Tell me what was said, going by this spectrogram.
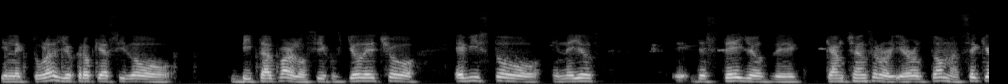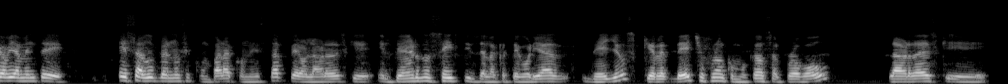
y en lecturas yo creo que ha sido vital para los hijos. Yo de hecho he visto en ellos eh, destellos de Cam Chancellor y Earl Thomas. Sé que obviamente esa dupla no se compara con esta, pero la verdad es que el tener dos safeties de la categoría de ellos, que de hecho fueron convocados al Pro Bowl, la verdad es que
